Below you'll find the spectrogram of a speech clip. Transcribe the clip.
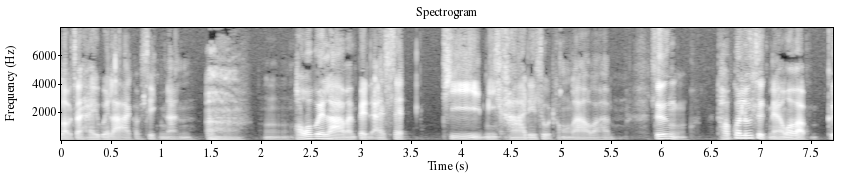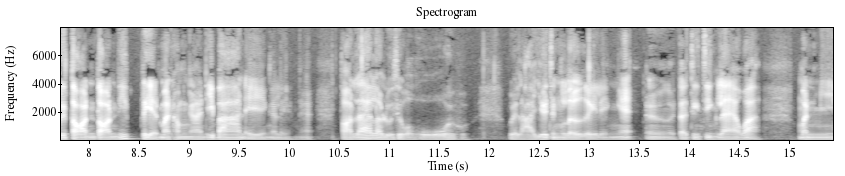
เราจะให้เวลากับสิ่งนั้นอ่าอืมเพราะว่าเวลามันเป็น asset ที่มีค่าที่สุดของเราอะครับ ซึ่งท็อปก็รู้สึกนะว่าแบบคือตอนตอนที่เปลี่ยนมาทำงานที่บ้านเองอะไรอย่างเงี้ยตอนแรกเรารู้สึกว่าโอ้ยเวลาเยอะจังเลยอะไรอย่างเงี้ยเออแต่จริง ๆ แล้วอะมันมี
